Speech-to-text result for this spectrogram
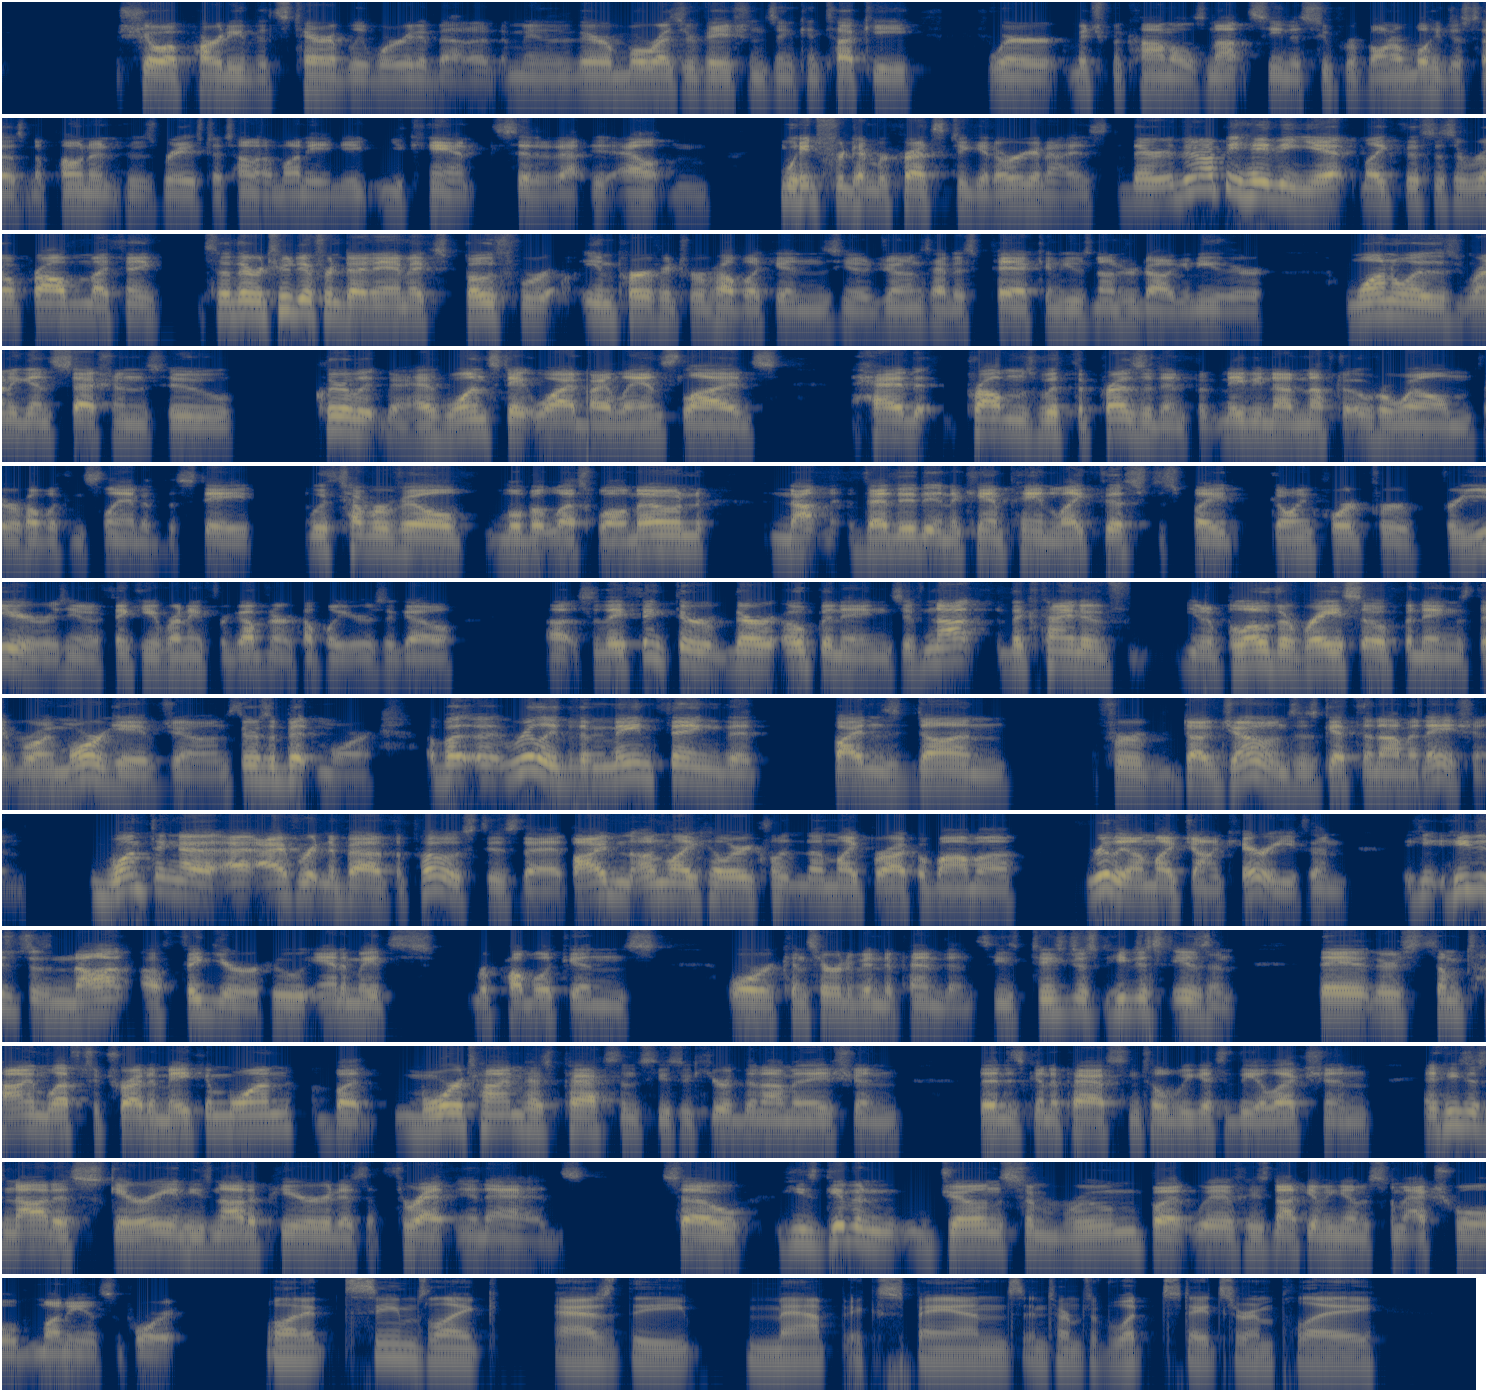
show a party that's terribly worried about it. I mean, there are more reservations in Kentucky where Mitch McConnell's not seen as super vulnerable. He just has an opponent who's raised a ton of money, and you, you can't sit it out and wait for Democrats to get organized. They're they're not behaving yet like this is a real problem. I think so. There were two different dynamics. Both were imperfect Republicans. You know, Jones had his pick, and he was an underdog in either. One was run against Sessions, who clearly had won statewide by landslides, had problems with the president, but maybe not enough to overwhelm the Republican slant of the state. With Tuberville, a little bit less well known, not vetted in a campaign like this, despite going for it for for years. You know, thinking of running for governor a couple years ago. Uh, so they think their their openings, if not the kind of you know blow the race openings that Roy Moore gave Jones, there's a bit more. But uh, really, the main thing that Biden's done for Doug Jones is get the nomination. One thing I, have written about at the Post is that Biden, unlike Hillary Clinton, unlike Barack Obama, really unlike John Kerry, even he, he just is not a figure who animates Republicans or conservative independents. He's, he's just he just isn't. They, there's some time left to try to make him one, but more time has passed since he secured the nomination than is going to pass until we get to the election. And he's just not as scary, and he's not appeared as a threat in ads. So he's given Jones some room, but if he's not giving him some actual money and support. Well, and it seems like as the map expands in terms of what states are in play,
